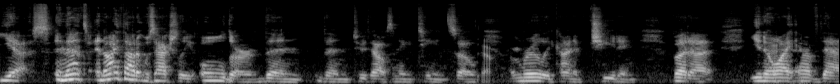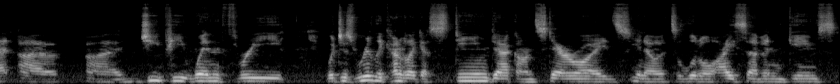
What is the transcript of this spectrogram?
Yes, and that's and I thought it was actually older than than 2018. So Yeah. I'm really kind of cheating. But uh, you know, I have that uh, uh, GPD Win three, which is really kind of like a Steam Deck on steroids. You know, it's a little i7 games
